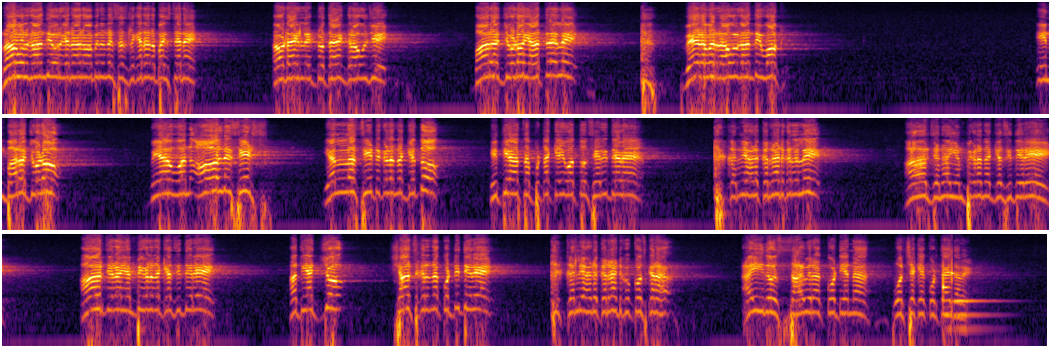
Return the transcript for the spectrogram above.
ರಾಹುಲ್ ಗಾಂಧಿ ಅವರಿಗೆ ನಾನು ಅಭಿನಂದನೆ ಸಲ್ಲಿಸಲಿಕ್ಕೆ ನಾನು ಬಯಸ್ತೇನೆ. Out I like to thank Rahul ji Bharat Jodo ಯಾತ್ರೆಯಲ್ಲಿ where wherever Rahul Gandhi walk in Bharat Jodo we have won all the seats ಎಲ್ಲ ಸೀಟ್ಗಳನ್ನು ಗೆದ್ದು ಇತಿಹಾಸ ಪುಟಕ್ಕೆ ಇವತ್ತು ಸೇರಿದ್ದೇವೆ ಕರ್ನಾಟಕದಲ್ಲಿ ಆರು ಜನ ಎಂಪಿಗಳನ್ನ ಗೆಲ್ಸಿದ್ದೀರಿ. ಆರು ಜನ ಎಂಪಿಗಳನ್ನ ಗೆಲ್ಸಿದ್ದೀರಿ. ಅತಿ ಹೆಚ್ಚು ಶಾಸಕರನ್ನ ಕೊಟ್ಟಿದ್ದೀರಿ. ಕಲ್ಯಾಣ ಕರ್ನಾಟಕಕ್ಕೋಸ್ಕರ ಐದು ಸಾವಿರ ಕೋಟಿಯನ್ನ ವರ್ಷಕ್ಕೆ ಕೊಡ್ತಾ ಇದ್ದಾರೆ.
